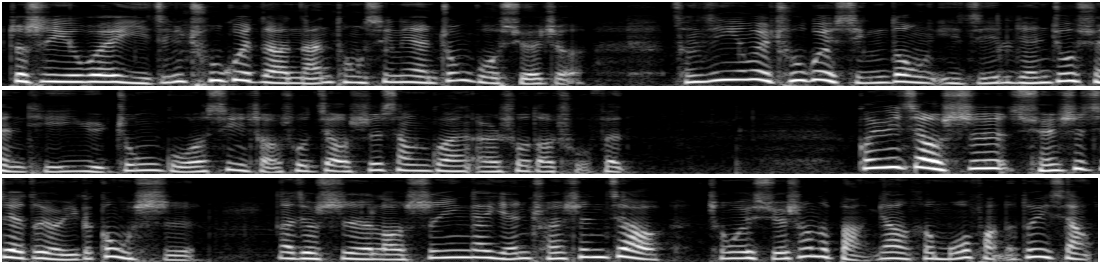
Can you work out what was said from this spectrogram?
这是一位已经出柜的男同性恋中国学者，曾经因为出柜行动以及研究选题与中国性少数教师相关而受到处分。关于教师，全世界都有一个共识，那就是老师应该言传身教，成为学生的榜样和模仿的对象。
